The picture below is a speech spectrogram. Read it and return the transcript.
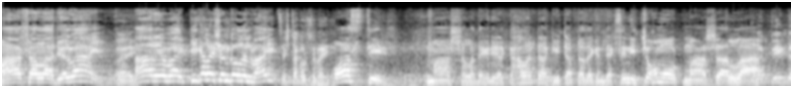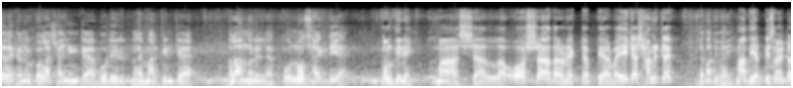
মাশাল্লাহ জুয়েল ভাই। আরে ভাই কি কালেকশন করলেন ভাই? চেষ্টা করছে ভাই। অস্থির। মাশাল্লাহ দেখেন এটার কালারটা গেট আপটা দেখেন দেখছেন নি চমক মাশাল্লাহ প্রিন্টটা দেখেন ওর গলা শাইনিংটা বডির মানে মার্কিংটা আলহামদুলিল্লাহ কোনো সাইড দিয়া কমতি নেই। মাশাল্লাহ অসাধারণ একটা পেয়ার ভাই এইটা সামনেটা এটা মাদি ভাই। মাদি আর পিছনেটা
